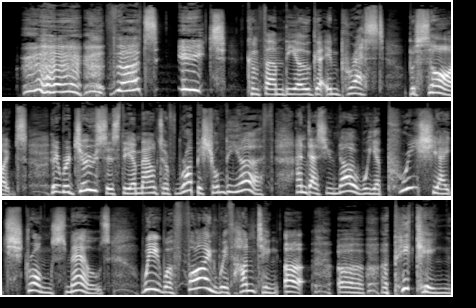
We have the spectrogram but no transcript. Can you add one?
That's it, confirmed the ogre, impressed. Besides, it reduces the amount of rubbish on the earth, and as you know, we appreciate strong smells. We were fine with hunting, uh, uh, uh, picking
